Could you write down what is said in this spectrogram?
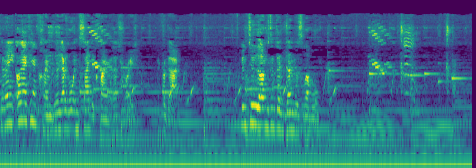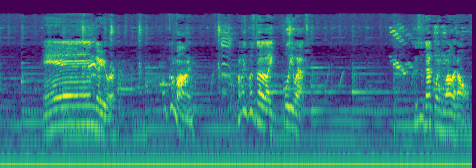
Can I? Oh, yeah, I can't climb. because I gotta go inside to climb it. That's right. I forgot. It's been too long since I've done this level. And there you are. Oh, come on. How am I supposed to, like, pull you out? This is not going well at all.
